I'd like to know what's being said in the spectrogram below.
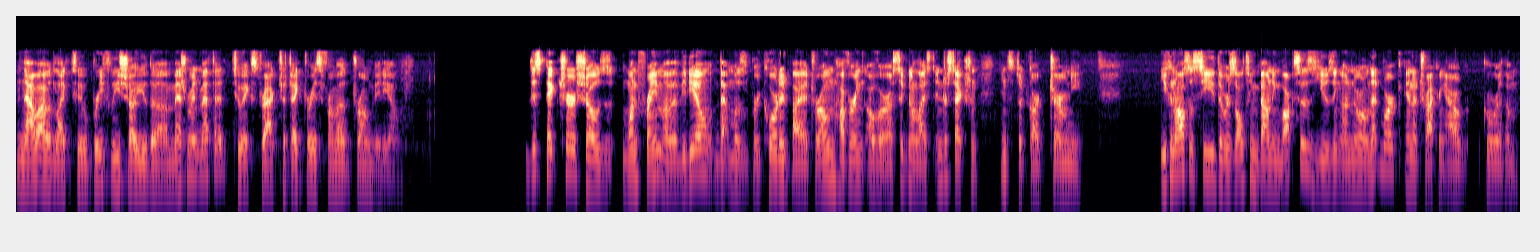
Now I would like to briefly show you the measurement method to extract trajectories from a drone video. This picture shows one frame of a video that was recorded by a drone hovering over a signalized intersection in Stuttgart, Germany. You can also see the resulting bounding boxes using a neural network and a tracking algorithm.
